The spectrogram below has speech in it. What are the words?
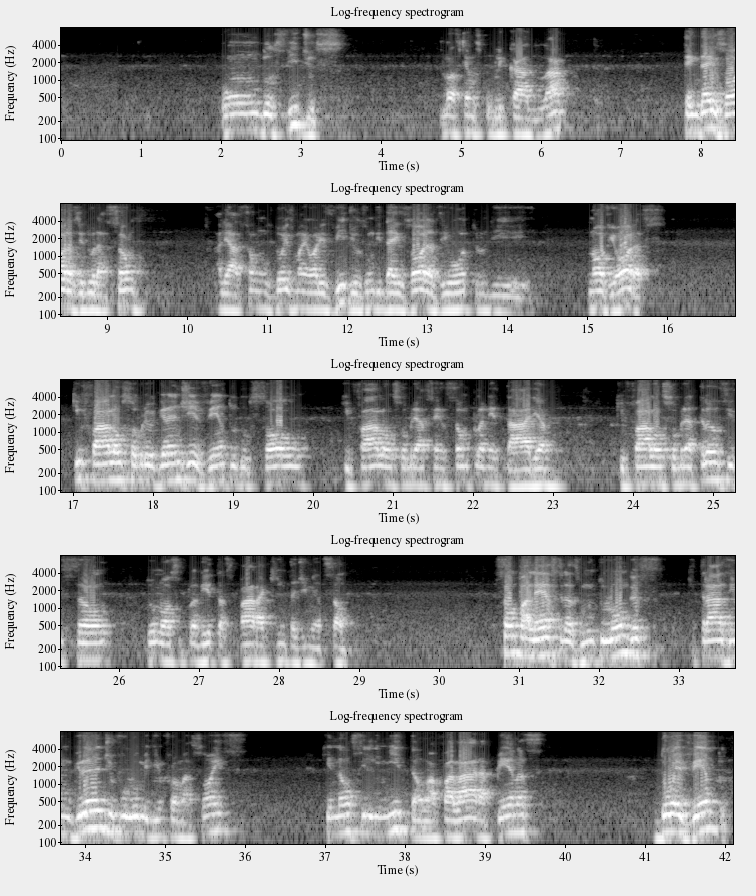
Um dos vídeos que nós temos publicado lá tem 10 horas de duração. Aliás, são os dois maiores vídeos, um de 10 horas e outro de 9 horas, que falam sobre o grande evento do Sol, que falam sobre a ascensão planetária, que falam sobre a transição do nosso planeta para a quinta dimensão. São palestras muito longas, que trazem um grande volume de informações, que não se limitam a falar apenas do evento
